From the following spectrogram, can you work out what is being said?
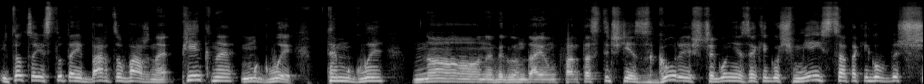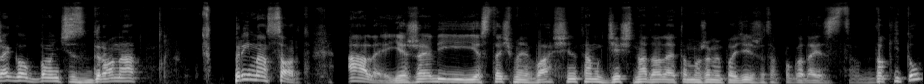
I to, co jest tutaj bardzo ważne, piękne mgły te mgły, no one wyglądają fantastycznie z góry, szczególnie z jakiegoś miejsca takiego wyższego bądź z drona. Prima sort. Ale jeżeli jesteśmy właśnie tam gdzieś na dole, to możemy powiedzieć, że ta pogoda jest do kitu.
